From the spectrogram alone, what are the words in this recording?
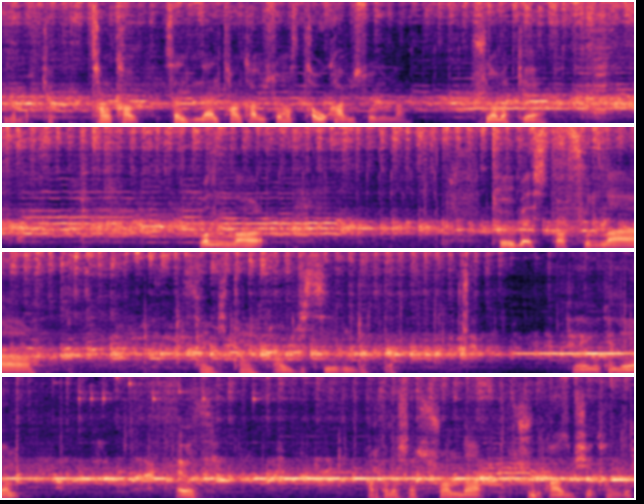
Şuna bak ya. Tank av... Sen lan tank avcısı olmaz tavuk avcısı olur lan. Şuna bak ya. Vallahi Tövbe estağfurullah. Sanki tank avcısı bulacak da. Gel bakalım. Evet. Arkadaşlar şu anda çok az bir şey kaldı.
